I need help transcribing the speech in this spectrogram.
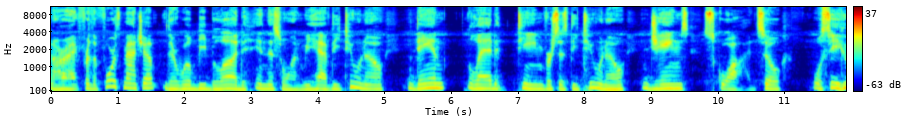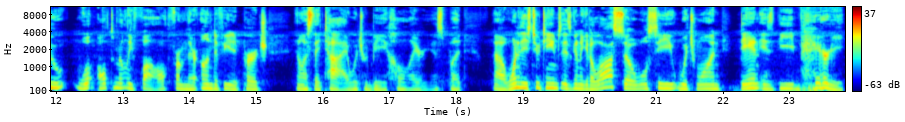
All right, for the fourth matchup, there will be blood in this one. We have the 2 0 Dan led team versus the 2 0 James squad. So we'll see who will ultimately fall from their undefeated perch unless they tie, which would be hilarious. But uh, one of these two teams is going to get a loss, so we'll see which one. Dan is the very,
